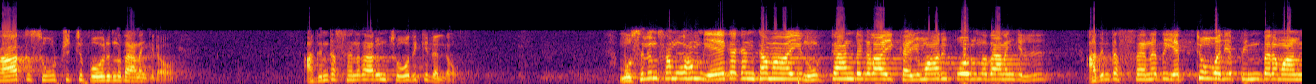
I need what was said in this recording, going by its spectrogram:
കാത്തു സൂക്ഷിച്ചു പോരുന്നതാണെങ്കിലോ? അതിന്റെ സനതാരും ചോദിക്കില്ലല്ലോ. മുസ്ലിം സമൂഹം ഏകകണ്ഠമായി നൂറ്റാണ്ടുകളായി കൈമാറിപ്പോരുന്നതാണെങ്കിൽ അതിന്റെ സനത് ഏറ്റവും വലിയ പിൻബലമാണ്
